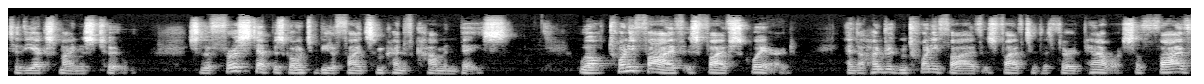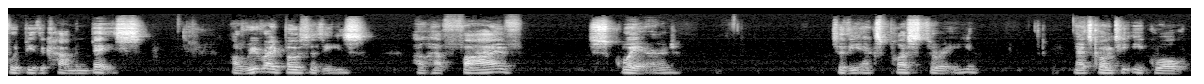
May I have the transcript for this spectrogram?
to the x minus 2. So the first step is going to be to find some kind of common base. Well, 25 is 5 squared, and 125 is 5 to the third power, so 5 would be the common base. I'll rewrite both of these. I'll have 5 squared to the x plus 3. That's going to equal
